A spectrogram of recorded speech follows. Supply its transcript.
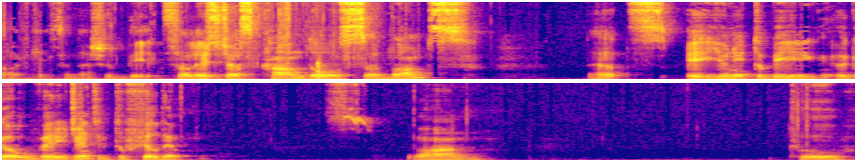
Okay so that should be it. So let's just count those uh, bumps. That's it, you need to be uh, go very gently to fill them. One two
